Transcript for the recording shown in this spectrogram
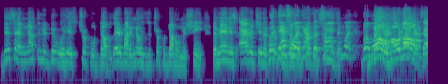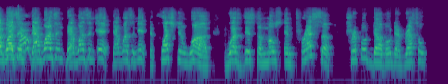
this had nothing to do with his triple doubles. Everybody knows he's a triple double machine. The man is averaging a But triple that's double what for got the the talk. season. What, but what no, got, hold on. That wasn't that wasn't that, That- wasn't it. That wasn't it. The question was, was this the most impressive triple double that Russell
